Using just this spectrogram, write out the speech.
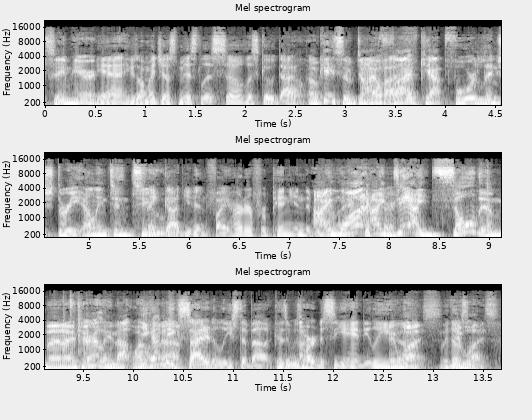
Same here. Yeah, he was on my just missed list. So let's go dial. Okay, so Dial Five. five, Cap four, Lynch three, Ellington two. Thank God you didn't fight harder for Pinion to be. I on there. want. I did. I sold him, but apparently not well You got me enough. excited at least about because it was hard to see Andy Lee. It was. With It those, was.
